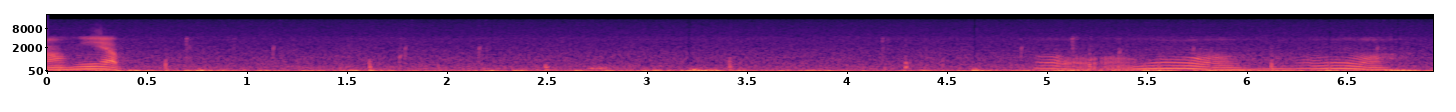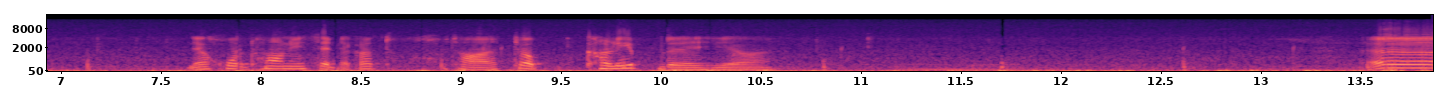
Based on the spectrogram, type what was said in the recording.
าวเงียบ โอ้โหโอ้เดี๋ยวขุดห้องนี้เสร็จแล้วก็ขอจบคลิปเลยเดียว เออ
